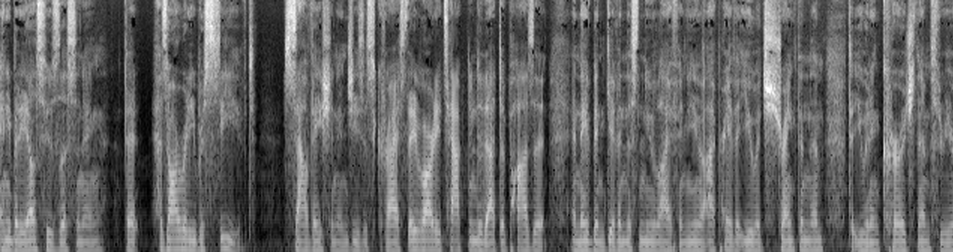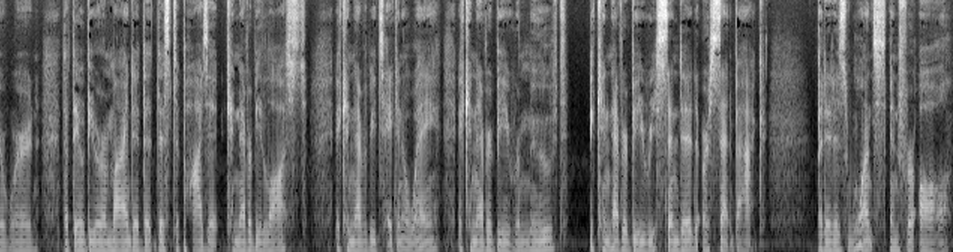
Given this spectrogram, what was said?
anybody else who's listening that has already received salvation in Jesus Christ. They've already tapped into that deposit and they've been given this new life in you. I pray that you would strengthen them, that you would encourage them through your word, that they would be reminded that this deposit can never be lost. It can never be taken away. It can never be removed. It can never be rescinded or sent back. But it is once and for all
